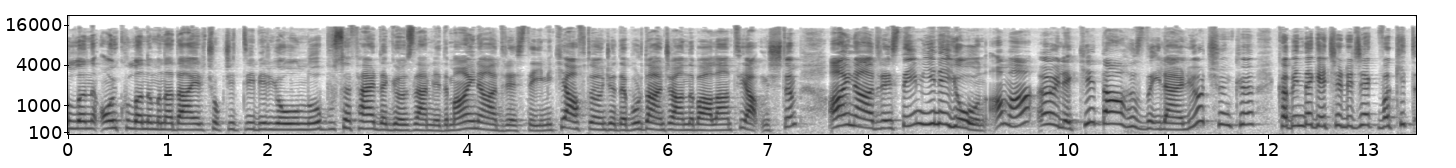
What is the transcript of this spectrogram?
kullanı, oy kullanımına dair çok ciddi bir yoğunluğu bu sefer de gözlemledim. Aynı adresteyim. İki hafta önce de buradan canlı bağlantı yapmıştım. Aynı adresteyim yine yoğun ama öyle ki daha hızlı ilerliyor. Çünkü kabinde geçirilecek vakit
